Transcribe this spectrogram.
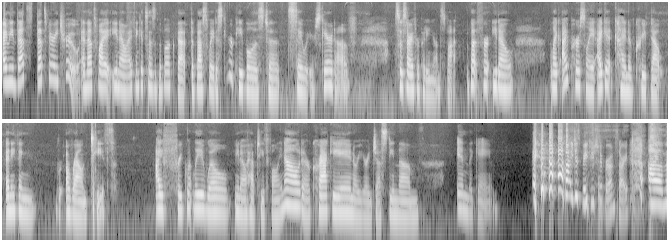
I mean, that's that's very true, and that's why you know I think it says in the book that the best way to scare people is to say what you're scared of. So sorry for putting you on the spot, but for you know, like I personally, I get kind of creeped out anything around teeth. I frequently will, you know, have teeth falling out or cracking, or you're adjusting them in the game. I just made you shiver. I'm sorry. Um,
